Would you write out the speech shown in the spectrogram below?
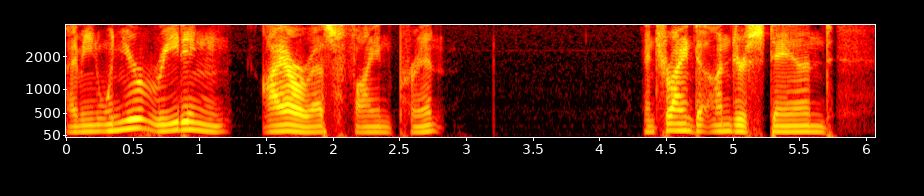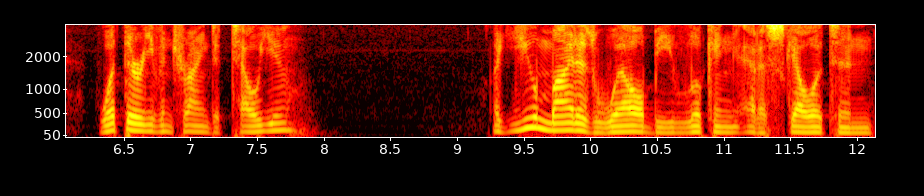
I mean, when you're reading IRS fine print and trying to understand what they're even trying to tell you, like you might as well be looking at a skeleton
